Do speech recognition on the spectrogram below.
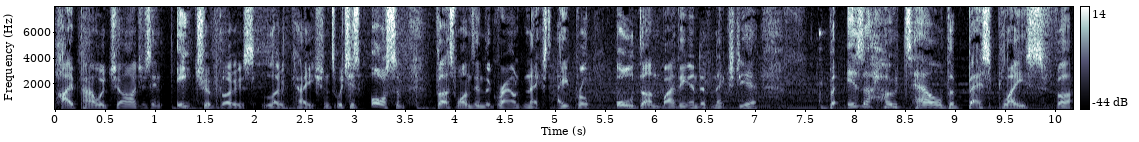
high powered chargers in each of those locations, which is awesome. First one's in the ground next April, all done by the end of next year. But is a hotel the best place for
